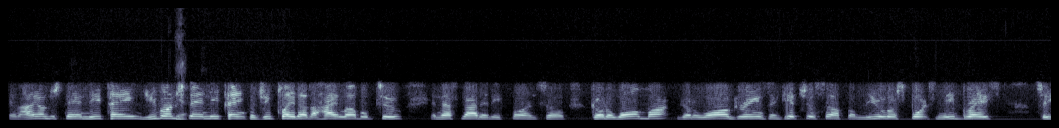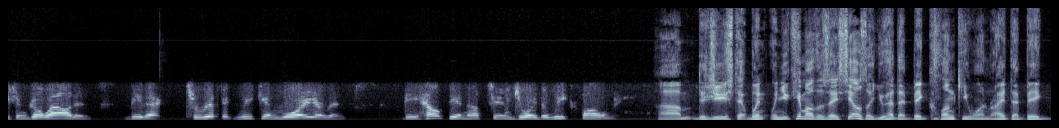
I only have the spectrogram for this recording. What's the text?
And I understand knee pain. You understand knee pain because you played at a high level too, and that's not any fun. So go to Walmart, go to Walgreens, and get yourself a Mueller Sports knee brace so you can go out and be that terrific weekend warrior and be healthy enough to enjoy the week following. Um, did you used to when when you came out with those ACLs though? You had that big clunky one, right? That big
